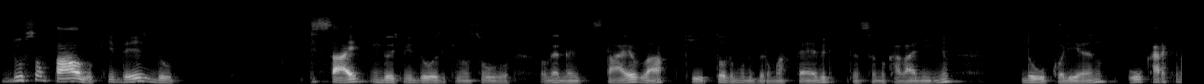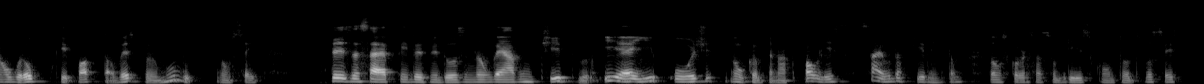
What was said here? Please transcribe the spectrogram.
do São Paulo, que desde o Psy em 2012, que lançou o Gangnam Style lá, que todo mundo virou uma febre dançando o cavalinho do coreano. O cara que inaugurou o K-pop, talvez, pelo mundo, não sei. Desde essa época, em 2012, não ganhava um título. E aí, hoje, no Campeonato Paulista, saiu da fila. Então, vamos conversar sobre isso com todos vocês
